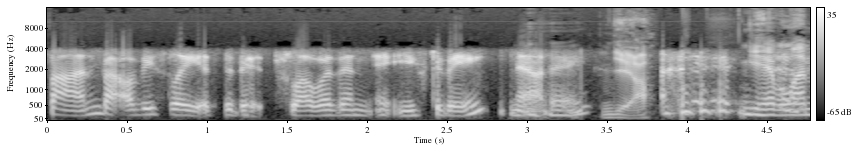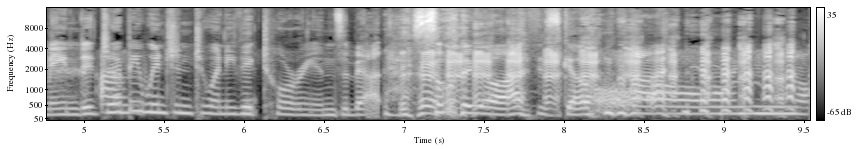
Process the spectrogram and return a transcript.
fun, but obviously it's a bit slower than it used to be nowadays. Yeah. Yeah, well, I mean, don't be whinging to any Victorians about how slow your life is going oh no.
